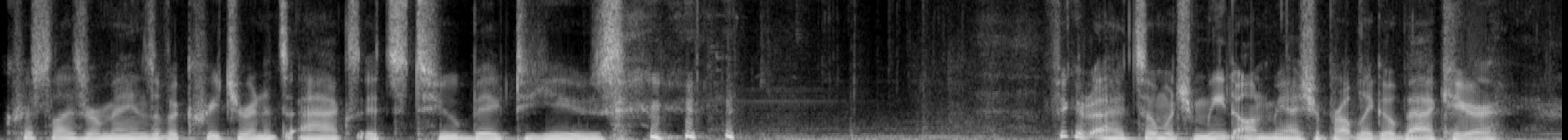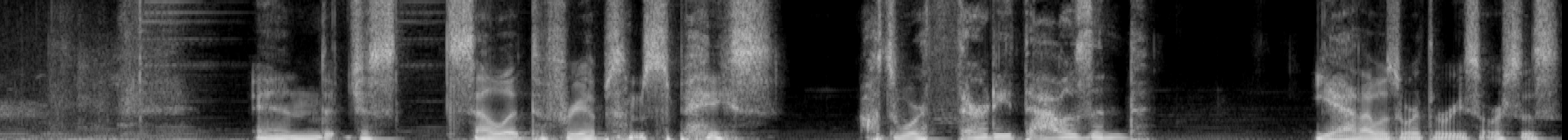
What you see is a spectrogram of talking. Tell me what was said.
Crystallized remains of a creature and its axe. It's too big to use. Figured I had so much meat on me, I should probably go back here and just sell it to free up some space. Oh, it's worth 30,000. Yeah, that was worth the resources.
